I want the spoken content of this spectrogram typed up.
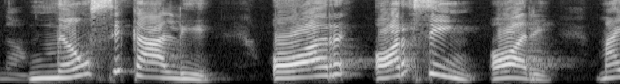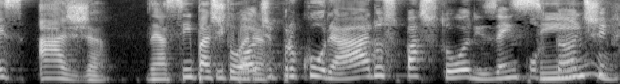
Não. Não se cale. ora, ora sim, ore, mas haja. Não é assim, pastora? E pode procurar os pastores. É importante Sim.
